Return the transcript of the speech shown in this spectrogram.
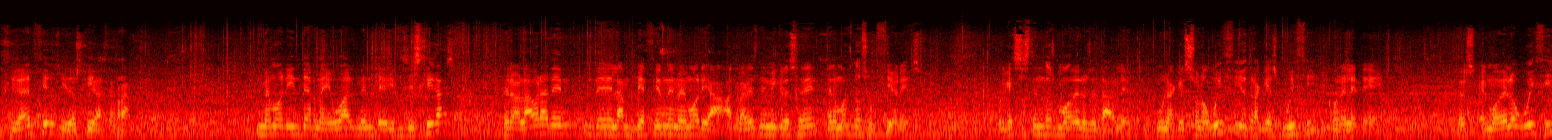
GHz y 2 GB de RAM. Memoria interna igualmente 16 GB, pero a la hora de, de la ampliación de memoria a través de microSD tenemos dos opciones, porque existen dos modelos de tablet, una que es solo Wi-Fi y otra que es Wi-Fi con LTE. Entonces, el modelo Wi-Fi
